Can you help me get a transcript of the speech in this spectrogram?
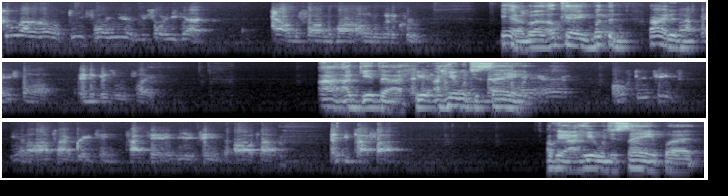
two out of those three, four years before he got Gasol and Lamar Odom with a crew. Yeah, but okay, but the all right, It's not based on individual play. I, I get that. I hear I hear what you're saying. Both three teams, he had all-time great team. Top 10 NBA teams of all time. Maybe top five. Okay, I hear what you're saying, but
